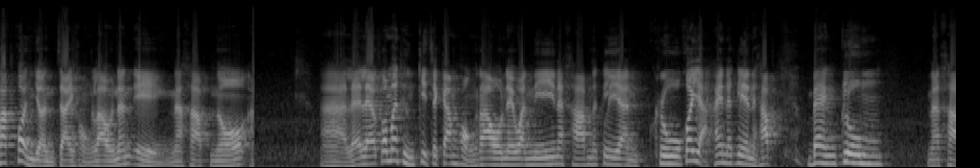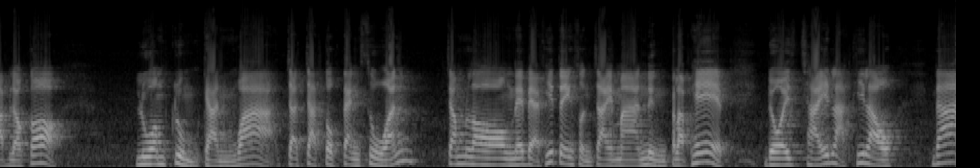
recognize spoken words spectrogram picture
พักผ่อนหย่อนใจของเรานั่นเองนะครับเนาะอ่าและแล้วก็มาถึงกิจกรรมของเราในวันนี้นะครับ นักเรียนครูก็อยากให้นักเรียนนะครับ แบ่งกลุ่มนะครับ แล้วก็รวมกลุ่มกันว่าจะจัดตกแต่งสวน จำลองในแบบที่ตัวเองสนใจมา 1 ประเภท โดยใช้หลักที่เราได้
